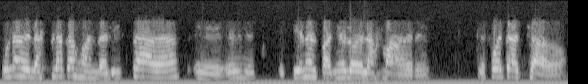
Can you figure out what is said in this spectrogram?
una de las placas vandalizadas eh, es, tiene el pañuelo de las madres, que fue tachado,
